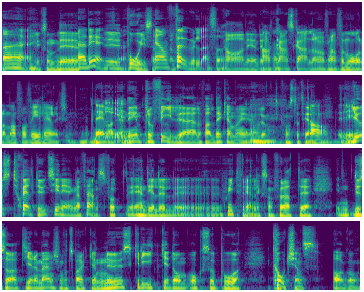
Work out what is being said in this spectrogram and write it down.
Nej. liksom, det, det är inte. på isen. Är han ful alltså? Ja, det är det. Han kan skalla dem framför mål om man får feeling. Liksom. Det är Ja, det det är en profil i alla fall, det kan man ju lugnt konstatera. Ja, det- Just skällt ut sina egna fans, fått en del eh, skit för det. Liksom, för att, eh, du sa att general managern fått sparken. Nu skriker de också på coachens avgång.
